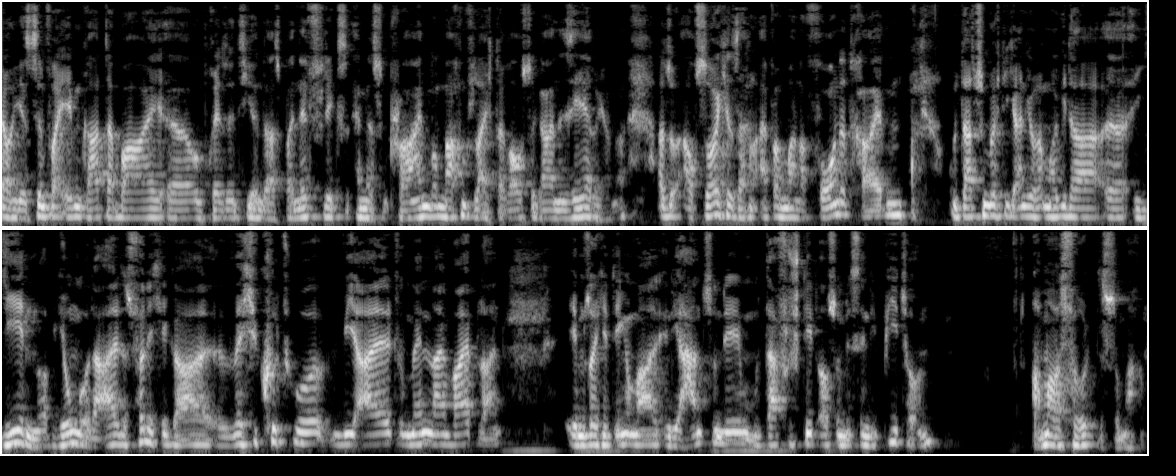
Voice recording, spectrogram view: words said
ja, und jetzt sind wir eben gerade dabei äh, und präsentieren das bei Netflix, Amazon Prime und machen vielleicht daraus sogar eine Serie. Ne? Also auch solche Sachen einfach mal nach vorne treiben. Und dazu möchte ich eigentlich auch immer wieder äh, jeden, ob jung oder alt, ist völlig egal, welche Kultur, wie alt, Männlein, Weiblein, eben solche Dinge mal in die Hand zu nehmen. Und dafür steht auch so ein bisschen die Python, auch mal was Verrücktes zu machen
